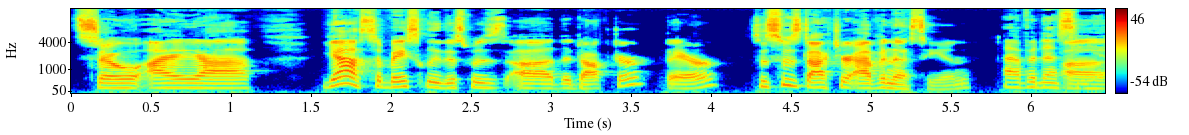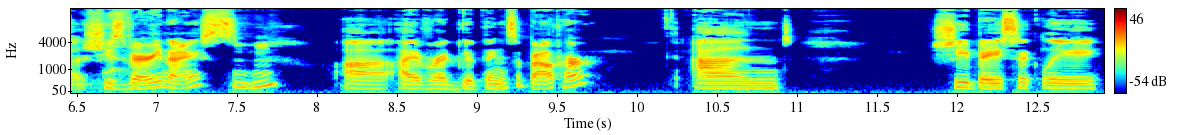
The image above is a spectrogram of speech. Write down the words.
So I, uh, yeah, so basically this was, uh, the doctor there. So this was Dr. Avanesian. Avanesian. Uh, she's very nice. hmm Uh, I've read good things about her. And she basically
